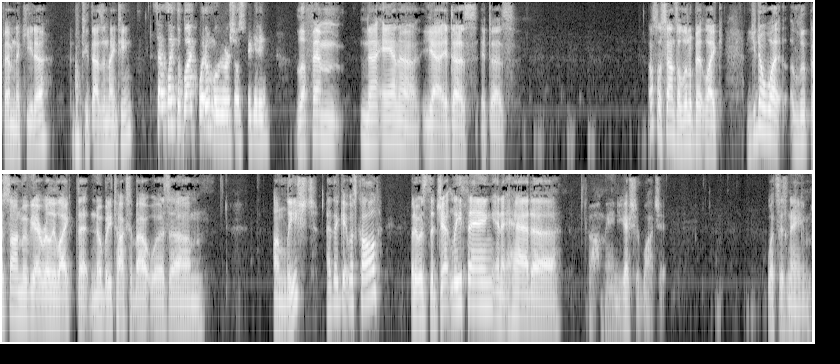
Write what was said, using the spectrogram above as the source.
Femme Nikita 2019? Sounds like the Black Widow movie we're supposed to be getting. La Femme Anna. Yeah, it does. It does. Also sounds a little bit like you know what Luc Besson movie I really liked that nobody talks about was um Unleashed, I think it was called. But it was the Jet Li thing and it had uh oh man, you guys should watch it. What's his name?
